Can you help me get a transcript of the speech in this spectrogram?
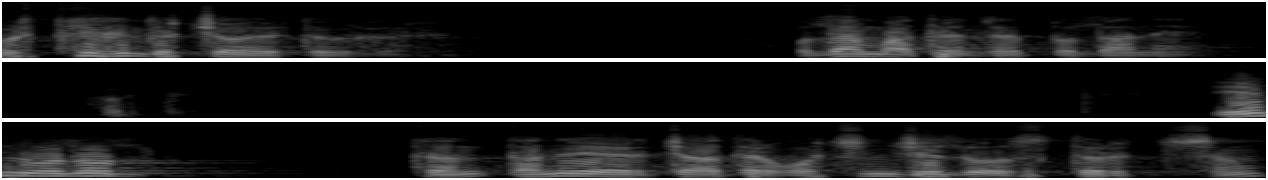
Өртгийнх нь 42 төгрөгөөр. Улаанбаатарын цаг дулааны хувьд. Энэ бол таны ярьж байгаа тэр 30 жил улс төржсөн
